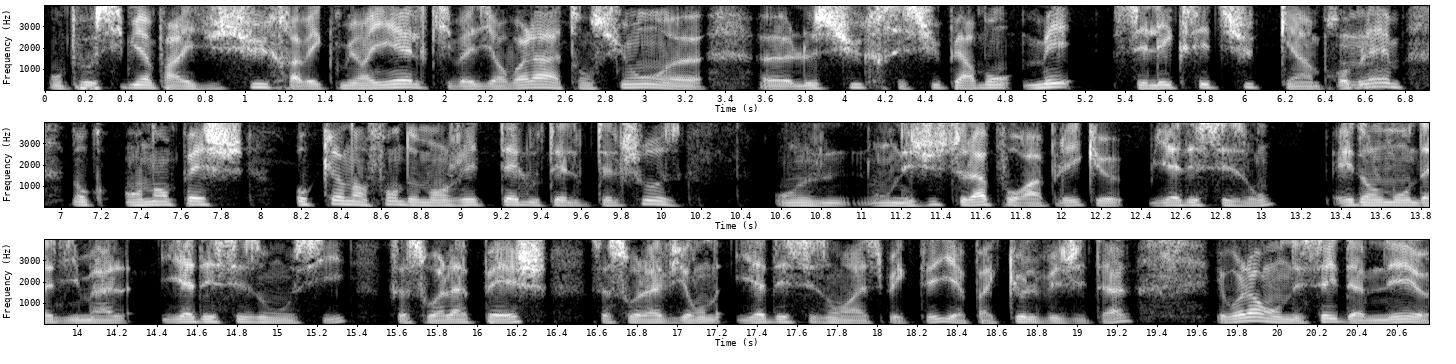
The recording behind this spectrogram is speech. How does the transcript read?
on peut aussi bien parler du sucre avec Muriel, qui va dire, voilà, attention, le sucre, c'est super bon, mais c'est l'excès de sucre qui est un problème, mmh. donc on n'empêche aucun enfant de manger telle ou telle ou telle chose on, est juste là pour rappeler qu'il y a des saisons. Et dans le monde animal, il y a des saisons aussi, que ce soit la pêche, que ce soit la viande, il y a des saisons à respecter, il n'y a pas que le végétal. Et voilà, on essaye d'amener euh,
